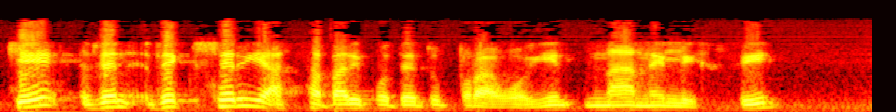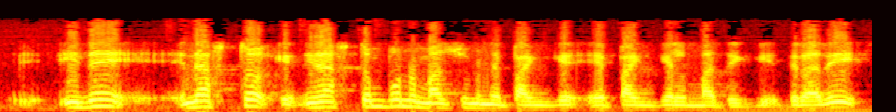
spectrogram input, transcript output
και δεν, δεν ξέρει αν θα πάρει ποτέ του προαγωγή να ανελιχθεί. Είναι, είναι, αυτό, είναι αυτό που ονομάζουμε επαγγελματική. Δηλαδή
